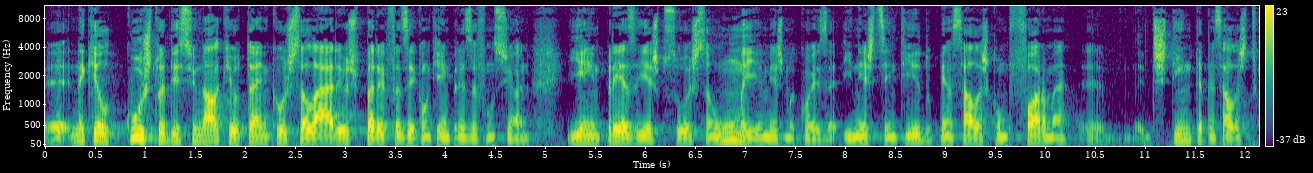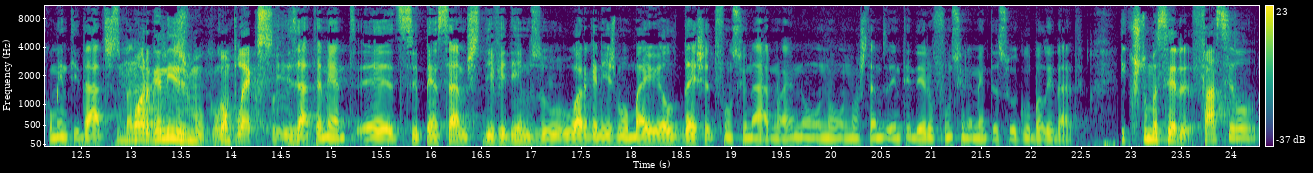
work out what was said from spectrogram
eh, naquele custo adicional que eu tenho com os salários para fazer com que a empresa funcione. E a empresa e as pessoas são uma e a mesma coisa. E, neste sentido, pensá-las como forma eh, distinta, pensá-las como entidades separadas. Um organismo complexo. Exatamente. Eh, se pensamos, se dividimos o, o, organismo ao meio, ele deixa de funcionar, não é? Não, não, não estamos a entender o funcionamento da sua globalidade. E costuma ser fácil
